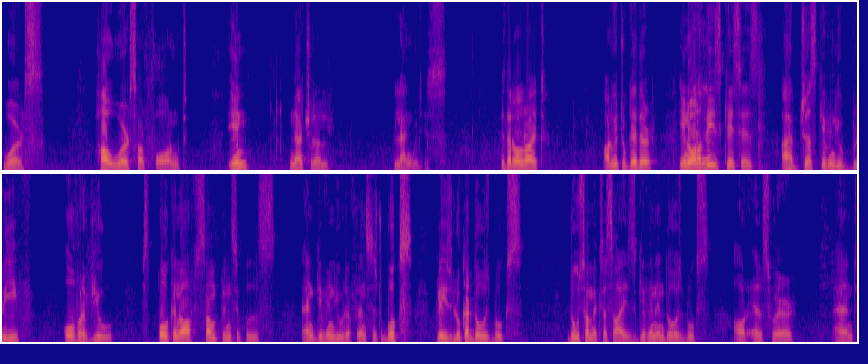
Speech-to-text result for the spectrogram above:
words, how words are formed in natural languages. Is that all right? Are we together? In all of these cases, I have just given you brief overview, spoken of some principles and given you references to books. Please look at those books, do some exercise given in those books or elsewhere and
